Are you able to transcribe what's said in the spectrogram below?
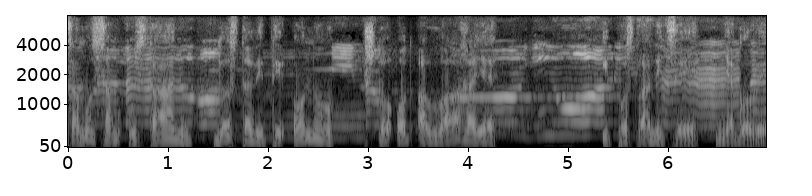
Samo sam u stanju dostaviti ono što od Allaha je i poslanice njegove.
